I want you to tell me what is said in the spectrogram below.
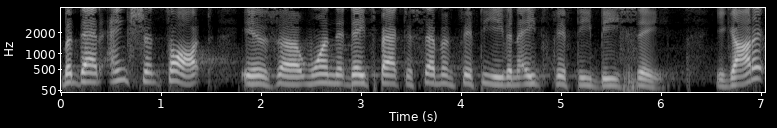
but that ancient thought is uh, one that dates back to 750, even 850 BC. You got it?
